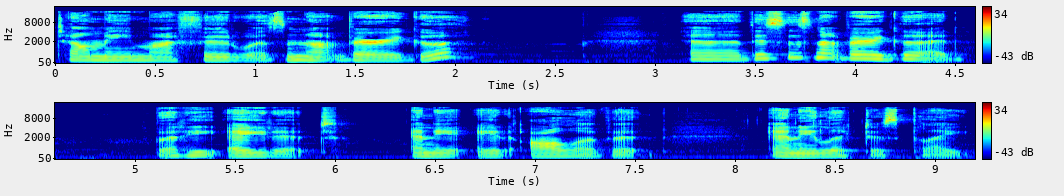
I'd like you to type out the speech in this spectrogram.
tell me my food was not very good. Uh, this is not very good, but he ate it and he ate all of it and he licked his plate.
